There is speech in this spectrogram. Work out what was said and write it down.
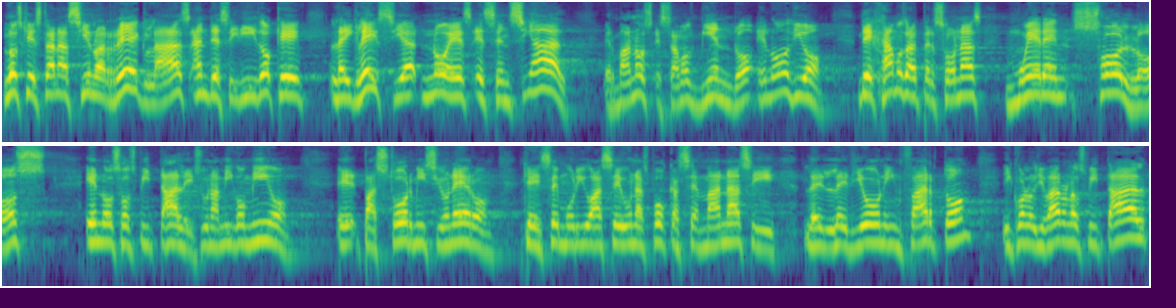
los que están haciendo reglas, han decidido que la iglesia no es esencial. Hermanos, estamos viendo el odio. Dejamos a personas mueren solos en los hospitales. Un amigo mío eh, pastor misionero que se murió hace unas pocas semanas y le, dio un infarto y cuando lo llevaron al hospital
